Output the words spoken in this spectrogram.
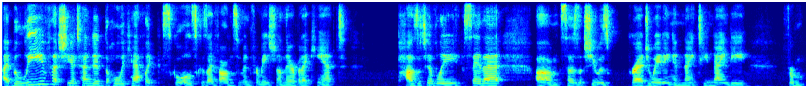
I believe that she attended the Holy Catholic schools because I found some information on there, but I can't positively say that. Um, says that she was graduating in 1990 from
